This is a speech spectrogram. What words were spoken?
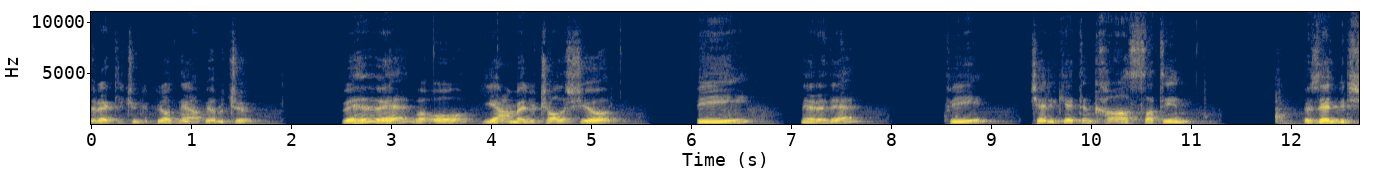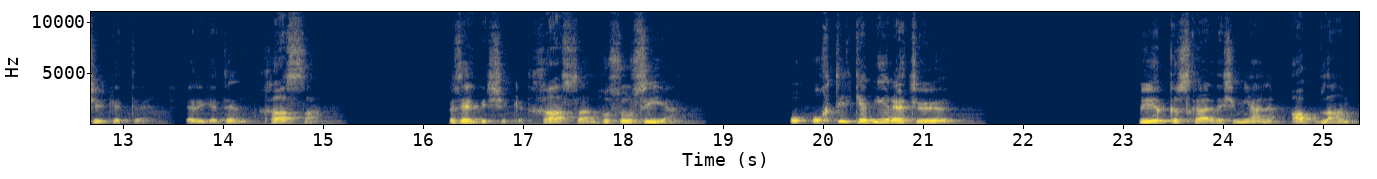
Sürekli çünkü pilot ne yapıyor? Uçuyor. Ve huve ve o ya'melu çalışıyor fi nerede? Fi şirketin hassatin özel bir şirkette. Şirketin hassa. Özel bir şirket. Hassa, hususi yani. O uhtil kebiretü büyük kız kardeşim yani ablam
